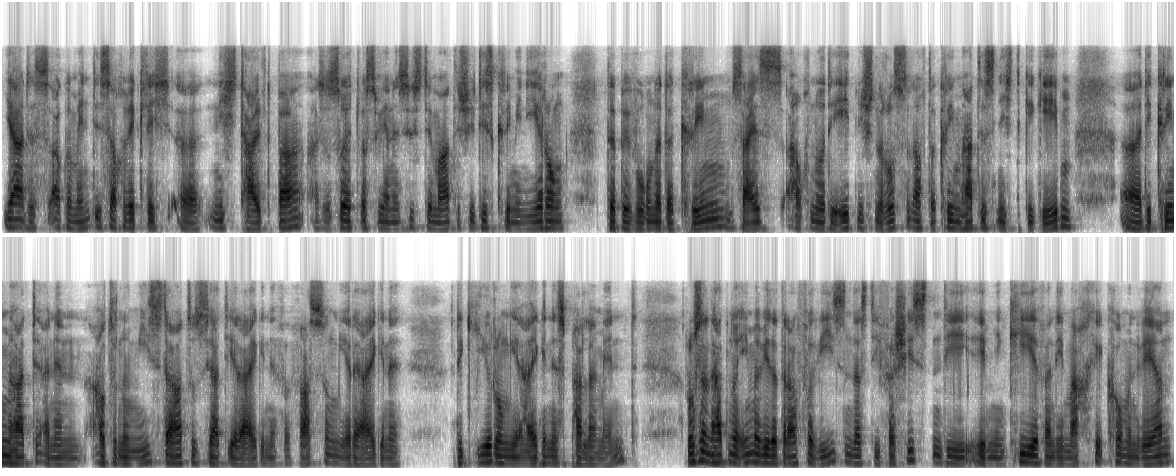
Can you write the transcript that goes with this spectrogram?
Ja, das Argument ist auch wirklich äh, nicht haltbar. Also so etwas wie eine systematische Diskriminierung der Bewohner der Krim, sei es auch nur die ethnischen Russen auf der Krim, hat es nicht gegeben. Äh, die Krim hatte einen Autonomiestatus, sie hat ihre eigene Verfassung, ihre eigene Regierung, ihr eigenes Parlament. Russland hat nur immer wieder darauf verwiesen, dass die Faschisten, die eben in Kiew an die Macht gekommen wären,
